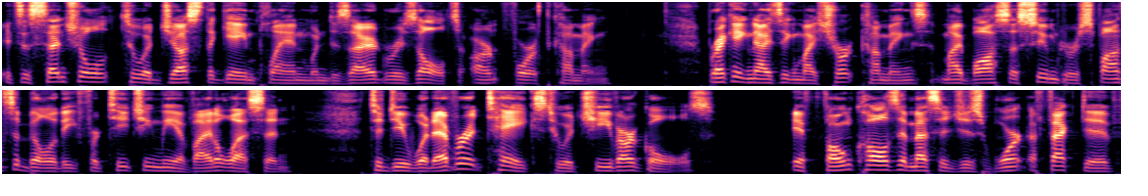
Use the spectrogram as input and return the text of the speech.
it's essential to adjust the game plan when desired results aren't forthcoming. Recognizing my shortcomings, my boss assumed responsibility for teaching me a vital lesson to do whatever it takes to achieve our goals. If phone calls and messages weren't effective,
